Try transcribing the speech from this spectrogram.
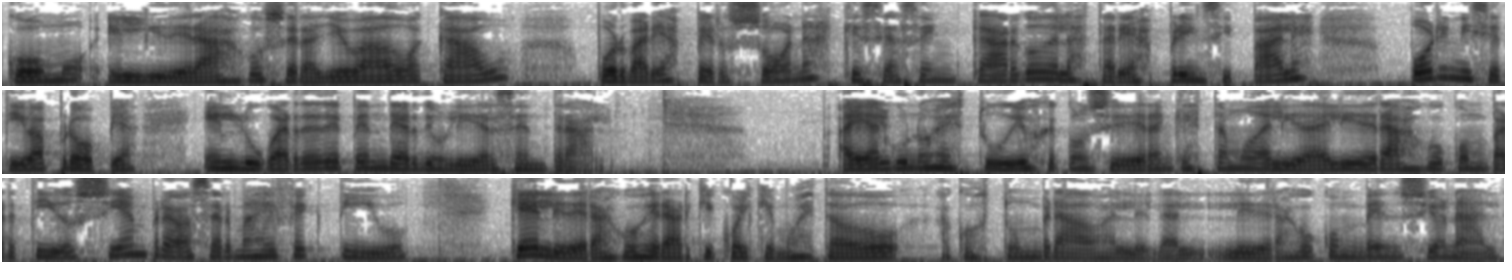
cómo el liderazgo será llevado a cabo por varias personas que se hacen cargo de las tareas principales por iniciativa propia en lugar de depender de un líder central. Hay algunos estudios que consideran que esta modalidad de liderazgo compartido siempre va a ser más efectivo que el liderazgo jerárquico al que hemos estado acostumbrados, al, liderazgo convencional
